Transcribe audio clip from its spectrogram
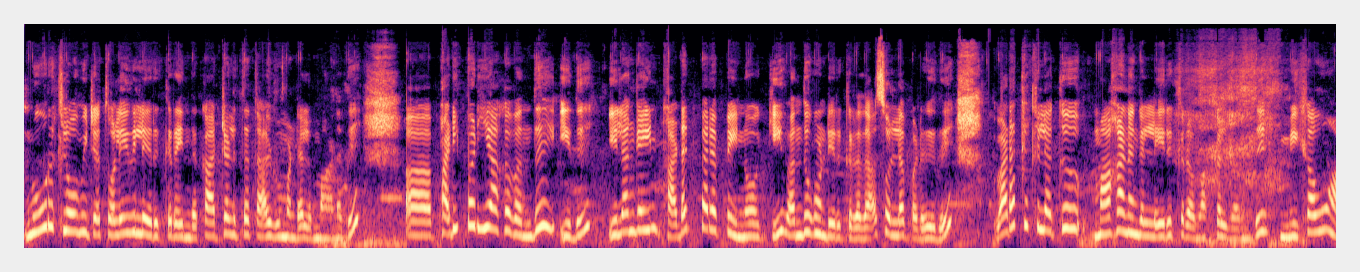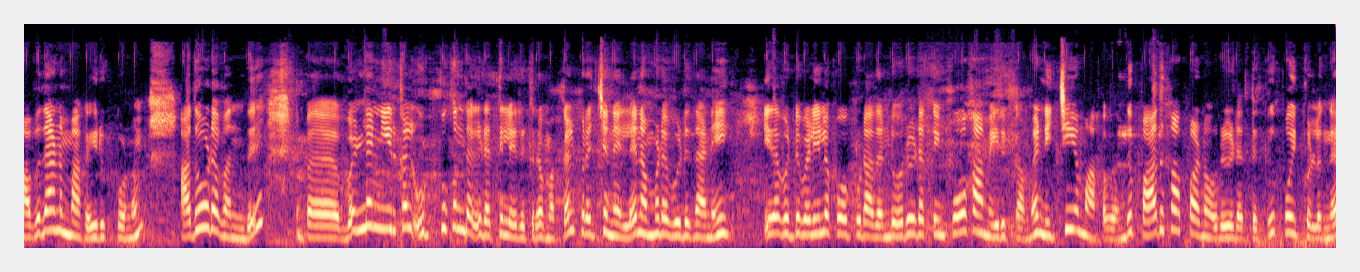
நூறு கிலோமீட்டர் தொலைவில் இருக்கிற இந்த காற்றழுத்த தாழ்வு மண்டலமானது படிப்படியாக வந்து இது இலங்கையின் கடற்பரப்பை நோக்கி வந்து கொண்டிருக்கிறதா சொல்லப்படுது வடக்கு கிழக்கு மாகாணங்களில் இருக்கிற மக்கள் வந்து மிகவும் அவதானமாக இருக்கணும். அதோடு வந்து இப்போ வெள்ள நீர்கள் உட்புகுந்த இடத்தில் இருக்கிற மக்கள் பிரச்சனை இல்லை நம்மளோட வீடு தானே இதை விட்டு வெளியில் போகக்கூடாதுன்ற ஒரு இடத்தையும் போகாமல் இருக்காமல் நிச்சயமாக வந்து பாதுகாப்பான ஒரு இடத்துக்கு போய்க்கொள்ளுங்க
